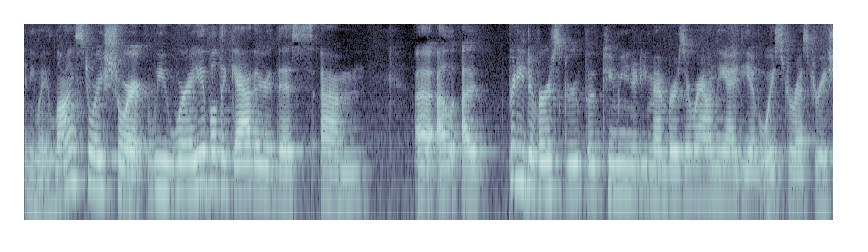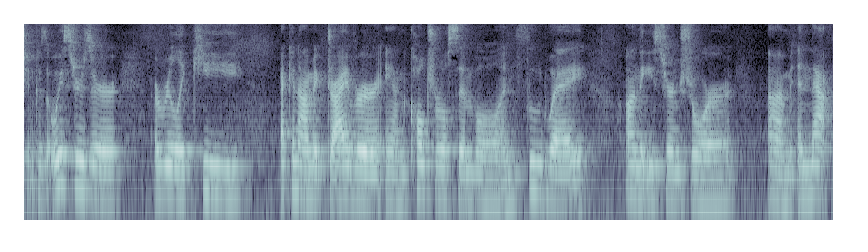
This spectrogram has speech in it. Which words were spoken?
anyway, long story short, we were able to gather this um, a, a, a pretty diverse group of community members around the idea of oyster restoration because oysters are a really key economic driver and cultural symbol and foodway on the eastern shore. Um, and that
